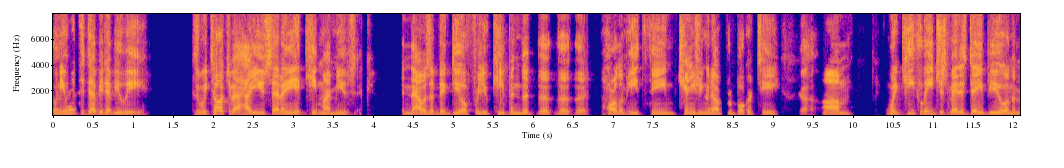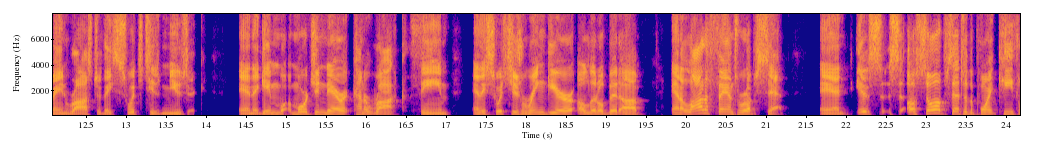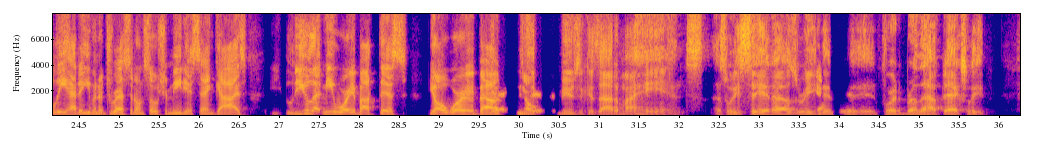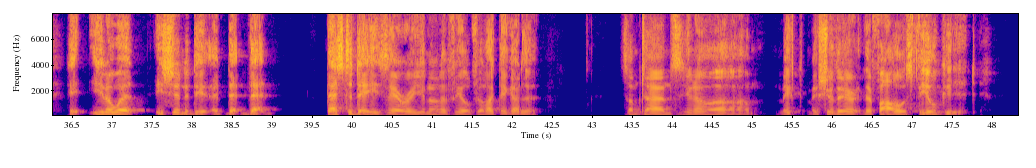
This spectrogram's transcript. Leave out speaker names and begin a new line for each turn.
when you went to WWE, because we talked about how you said I need to keep my music, and that was a big deal for you, keeping the the the, the Harlem Heat theme, changing it up for Booker
T. Yeah.
Um, when Keith Lee just made his debut on the main roster, they switched his music and they gave him a more generic kind of rock theme, and they switched his ring gear a little bit up, and a lot of fans were upset. And it's so upset to the point Keith Lee had to even address it on social media, saying, "Guys, you let me worry about this. Y'all worry about you know."
music is out of my hands. That's what he said. I was reading yeah. it. And for the brother have to actually, you know what? He shouldn't have did that. That that's today's era. You know, they feel feel like they got to sometimes, you know, um, make make sure their their followers feel good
